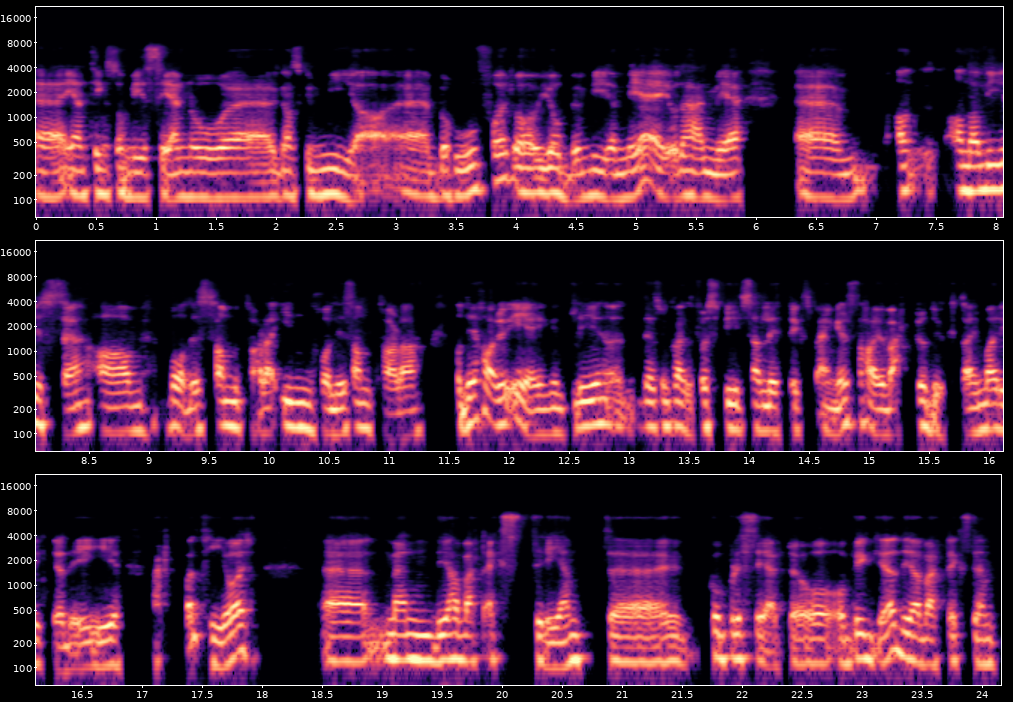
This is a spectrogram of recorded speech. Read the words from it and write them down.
Eh, en ting som vi ser nå eh, ganske mye eh, behov for og jobber mye med, er jo det her med analyse av både samtaler, innhold i samtaler. Og Det har jo egentlig, det som kalles for speech analytics på engelsk, det har jo vært produkter i markedet i hvert fall ti år. Men de har vært ekstremt kompliserte å bygge. De har vært ekstremt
